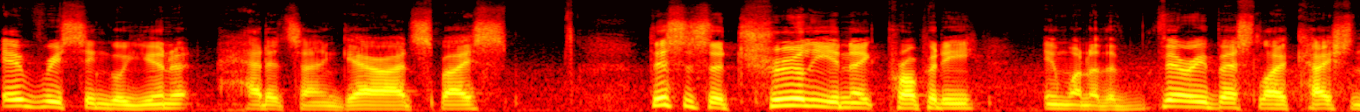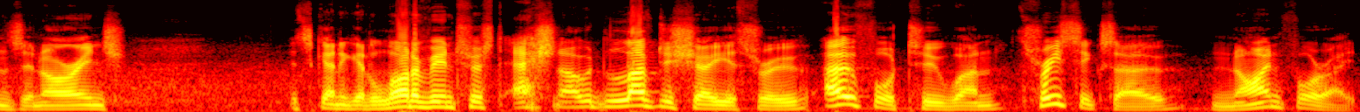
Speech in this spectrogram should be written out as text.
every single unit had its own garage space. This is a truly unique property in one of the very best locations in Orange. It's going to get a lot of interest. Ash and I would love to show you through 0421 360 948.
